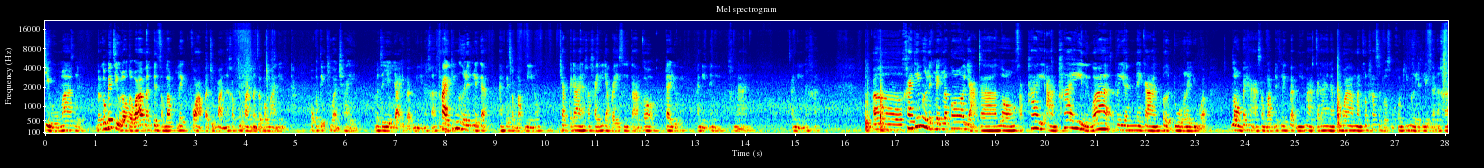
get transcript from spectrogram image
จิ๋วมากเลย มันก็ไม่จิ๋วหรอกแต่ว่ามันเป็นสำหรับเล็กกว่าปัจจุบันนะครับปัจจุบันมันจะประมาณนี้ปกติที่หวานใช้ มันจะใหญ่ ๆ แบบนี้นะคะ ใครที่มือเล็กๆอะอันเป็นสำหรับนี้เนาะแคปไปได้นะคะ ใครที่อยากไปซื้อตามก็ได้เลย อันนี้อันนี้ข้างหน้าอันนี้นะคะ ใครที่มือเล็กๆ แล้วก็อยากจะลองสับไพ่อ่านไพ่หรือว่าเรียนในการเปิดดวงอะไรอยู่อะลองไปหาสำหรับเล็กๆ แบบนี้มาก็ได้นะ เพราะว่ามันค่อนข้างสะดวกสำหรับคนที่มือเล็กๆนะคะ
